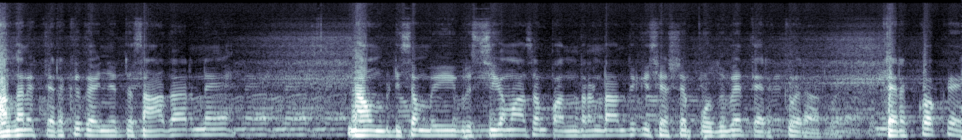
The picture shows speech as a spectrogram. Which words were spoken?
അങ്ങനെ തിരക്ക് കഴിഞ്ഞിട്ട് സാധാരണ നവംബർ ഡിസംബർ ഈ വൃശ്ചിക മാസം പന്ത്രണ്ടാം തീയതിക്ക് ശേഷം പൊതുവെ തിരക്ക് വരാറുള്ളൂ തിരക്കൊക്കെ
